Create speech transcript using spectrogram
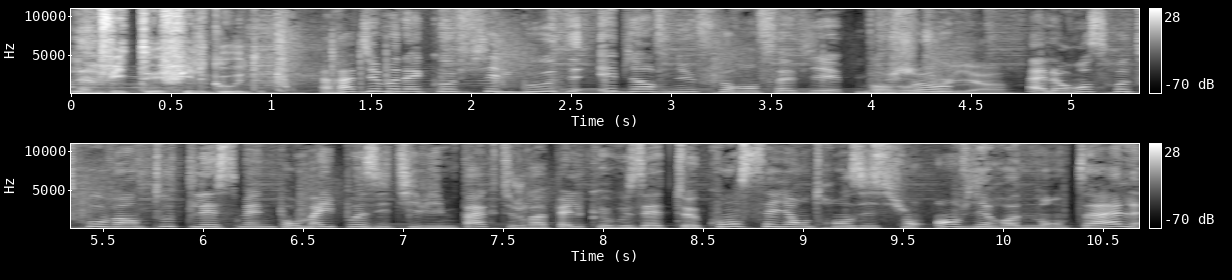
l'invité Feel Good. Radio Monaco Feel Good et bienvenue Florent Favier. Bonjour, Julia. Alors on se retrouve hein, toutes les semaines pour My Positive Impact. Je rappelle que vous êtes conseiller en transition environnementale.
